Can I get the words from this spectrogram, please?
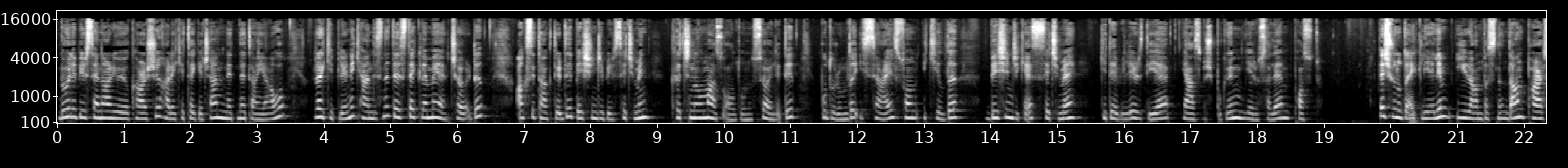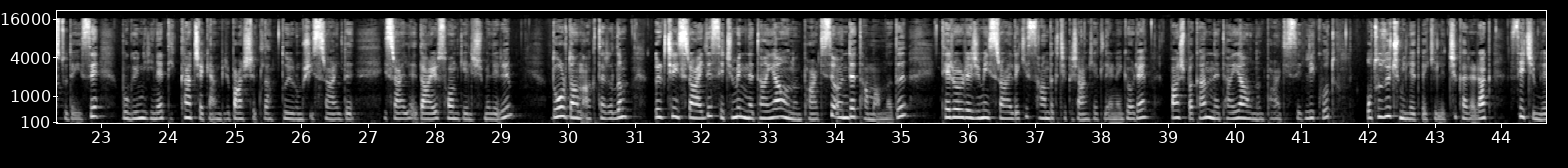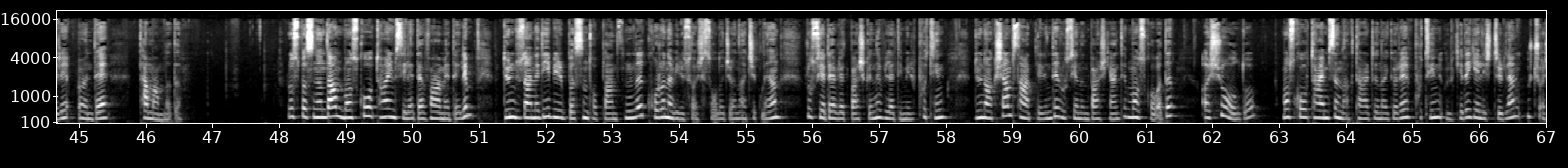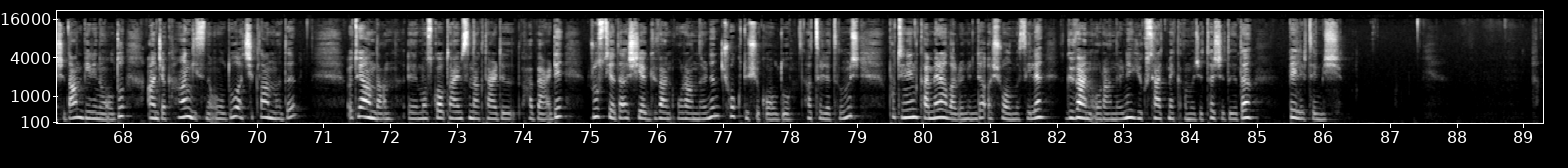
Böyle bir senaryoya karşı harekete geçen Netanyahu rakiplerini kendisini desteklemeye çağırdı. Aksi takdirde 5. bir seçimin kaçınılmaz olduğunu söyledi. Bu durumda İsrail son 2 yılda 5. kez seçime gidebilir diye yazmış bugün Yerusalem Post. Ve şunu da ekleyelim. İran basınından Pars Today ise bugün yine dikkat çeken bir başlıkla duyurmuş İsrail'de İsrail'e dair son gelişmeleri. Doğrudan aktaralım. Irkçı İsrail'de seçimin Netanyahu'nun partisi önde tamamladı. Terör rejimi İsrail'deki sandık çıkış anketlerine göre Başbakan Netanyahu'nun partisi Likud 33 milletvekili çıkararak seçimleri önde tamamladı. Rus basınından Moscow Times ile devam edelim. Dün düzenlediği bir basın toplantısında koronavirüs aşısı olacağını açıklayan Rusya Devlet Başkanı Vladimir Putin, dün akşam saatlerinde Rusya'nın başkenti Moskova'da aşı oldu. Moscow Times'ın aktardığına göre Putin ülkede geliştirilen 3 aşıdan birini oldu ancak hangisine olduğu açıklanmadı. Öte yandan e, Moscow Times'ın aktardığı haberde Rusya'da aşıya güven oranlarının çok düşük olduğu hatırlatılmış. Putin'in kameralar önünde aşı olmasıyla güven oranlarını yükseltmek amacı taşıdığı da belirtilmiş.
